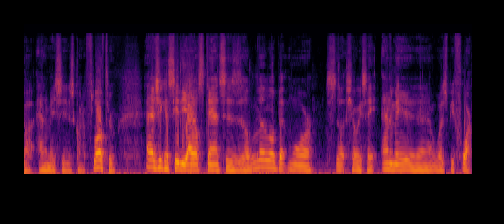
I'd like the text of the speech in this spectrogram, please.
uh, animation is going to flow through. As you can see, the idle stance is a little bit more, shall we say, animated than it was before.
